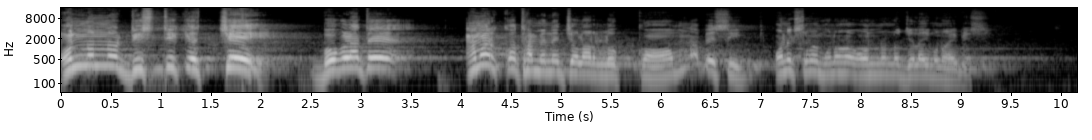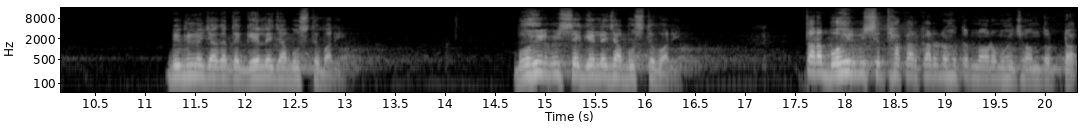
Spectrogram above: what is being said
অন্যান্য ডিস্ট্রিক্টের চেয়ে বগুড়াতে আমার কথা মেনে চলার লোক কম না বেশি? অনেক সময় মনে হয় অন্য অন্য জেলায় মনে হয় বেশি। বিভিন্ন জায়গাতে গেলে যা বুঝতে পারি। বহির্বিশ্বে গেলে যা বুঝতে পারি। তারা বহির্বিশ্বে থাকার কারণে হয়তো নরম হয়েছে অন্তরটা।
